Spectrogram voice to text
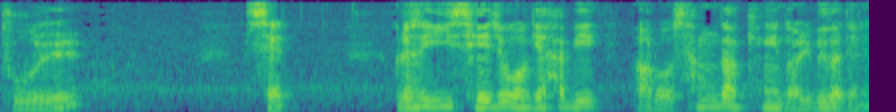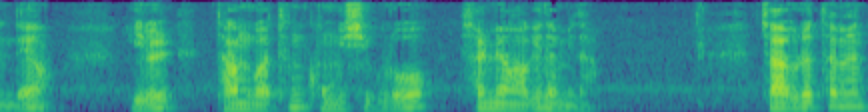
둘, 셋. 그래서 이 세 조각의 합이 바로 삼각형의 넓이가 되는데요. 이를 다음과 같은 공식으로 설명하게 됩니다. 자 그렇다면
